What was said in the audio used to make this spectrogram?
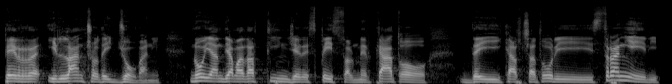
per il lancio dei giovani. Noi andiamo ad attingere spesso al mercato dei calciatori stranieri.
